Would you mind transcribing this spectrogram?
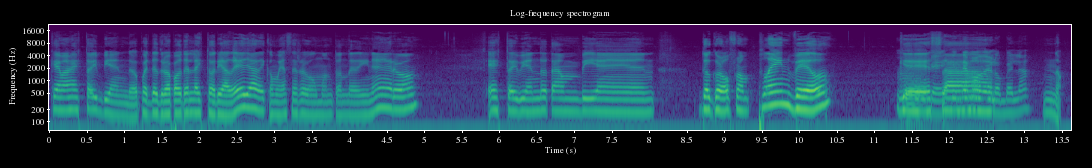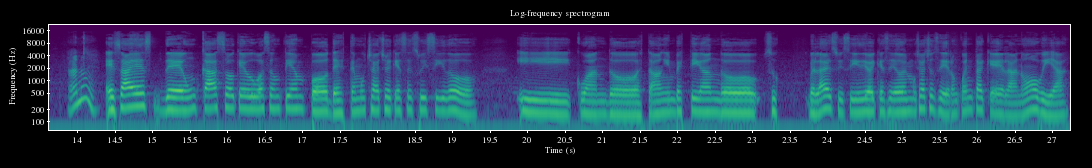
¿Qué más estoy viendo? Pues The Dropout es la historia de ella, de cómo ella se robó un montón de dinero. Estoy viendo también The Girl from Plainville, que Mm, ok, esa... es de modelos, ¿verdad? No. Ah, no. Esa es de un caso que hubo hace un tiempo de este muchacho que se suicidó y cuando estaban investigando su, ¿verdad? el suicidio y qué sé yo del muchacho se dieron cuenta que la novia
